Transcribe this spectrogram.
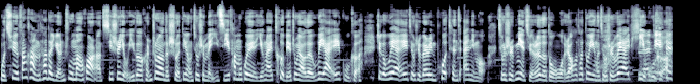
我去翻看了她的原著漫画啊，其实有一个很重要的设定，就是每一集他们会迎来特别重要的 VIA 顾客。这个 VIA 就是 Very Important Animal，就是灭绝了的动物。然后它对应的就是 VIP VIP 顾客。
